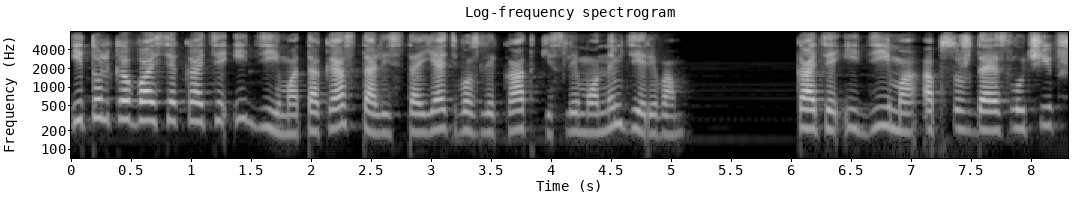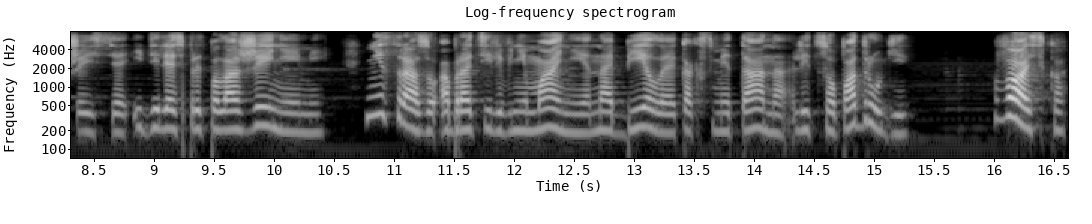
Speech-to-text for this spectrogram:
И только Вася, Катя и Дима так и остались стоять возле катки с лимонным деревом. Катя и Дима, обсуждая случившееся и делясь предположениями, не сразу обратили внимание на белое, как сметана, лицо подруги. «Васька,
